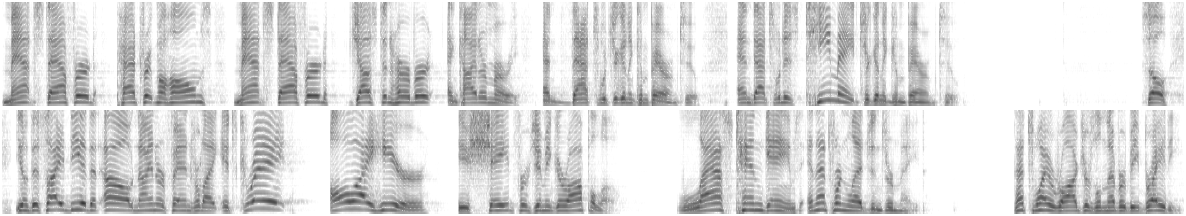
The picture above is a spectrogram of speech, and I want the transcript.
Matt Stafford, Patrick Mahomes, Matt Stafford, Justin Herbert, and Kyler Murray. And that's what you're going to compare him to. And that's what his teammates are going to compare him to. So, you know, this idea that, oh, Niner fans are like, it's great. All I hear is shade for Jimmy Garoppolo. Last 10 games, and that's when legends are made. That's why Rodgers will never be Brady.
